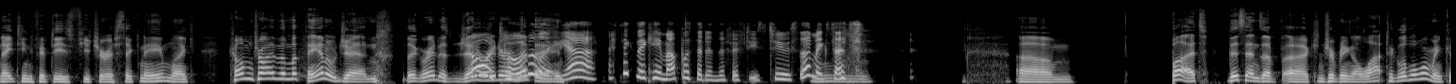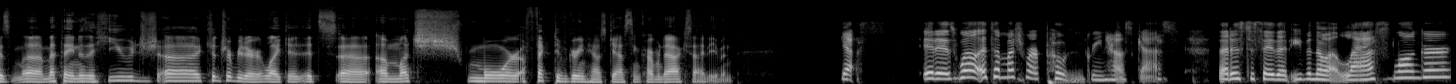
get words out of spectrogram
1950s futuristic name. Like, come try the methanogen, the greatest generator oh, of totally. methane. Yeah. I think they came up with it in the 50s too. So that makes sense. Mm. um, but this ends up uh, contributing a lot to global warming because uh, methane is a huge uh, contributor. Like, it, it's uh, a much more effective greenhouse gas than carbon dioxide, even. Yes. It is. Well, it's a much more potent greenhouse gas. That is to say that even though it lasts longer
